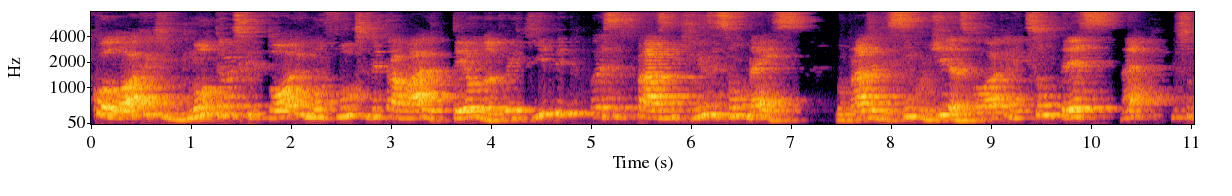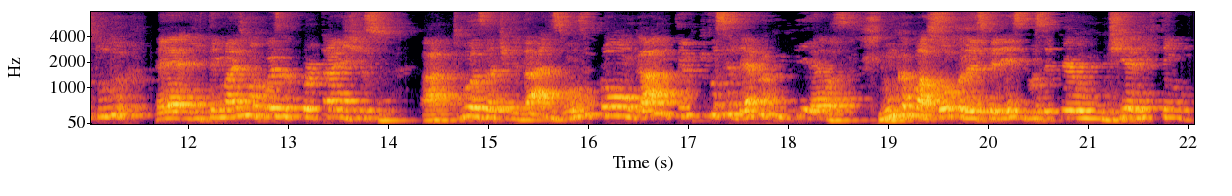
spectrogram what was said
Coloca que no teu escritório, no fluxo de trabalho teu, da tua equipe, esses prazos de 15 são 10. No prazo de 5 dias, coloca ali que são 3, né? Isso tudo é, e tem mais uma coisa por trás disso. As tuas atividades vão se prolongar no tempo que você der para cumprir elas. Nunca passou por a experiência de você ter um dia ali que tem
